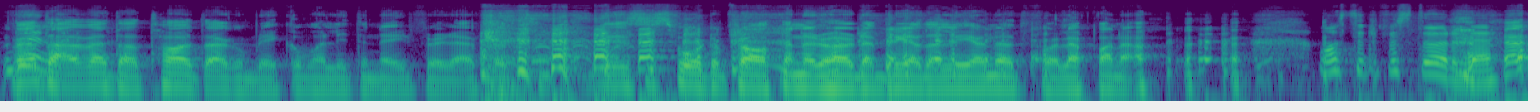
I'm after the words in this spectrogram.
men- Vänta, vänta, ta ett ögonblick och var lite nöjd för det där. För det är så svårt att prata när du har det där breda leendet på läpparna. Måste du förstöra det?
